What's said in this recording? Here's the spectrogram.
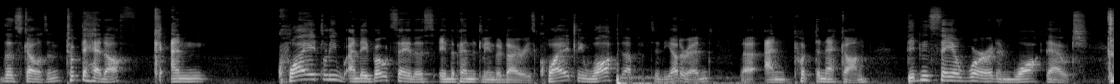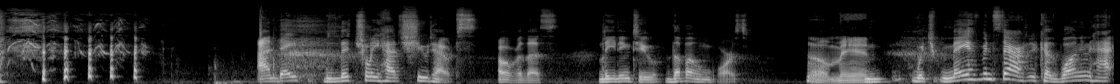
the skeleton, took the head off, and quietly, and they both say this independently in their diaries, quietly walked up to the other end uh, and put the neck on, didn't say a word, and walked out. and they literally had shootouts over this, leading to the Bone Wars, Oh man. which may have been started because one ha-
